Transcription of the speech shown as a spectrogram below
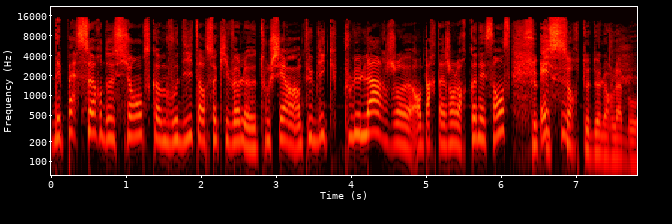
des passeurs de sciences, comme vous dites, hein, ceux qui veulent euh, toucher un public plus large euh, en partageant leurs connaissances. Ceux qui sortent de leur labo.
